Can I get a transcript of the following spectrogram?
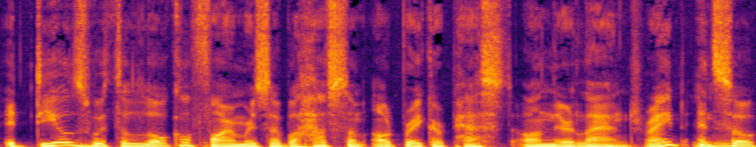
It deals with the local farmers that will have some outbreak or pest on their land, right? Mm-hmm. And so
